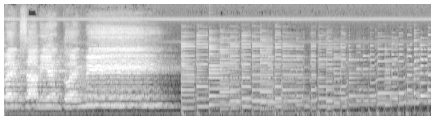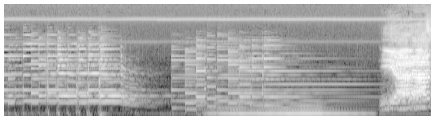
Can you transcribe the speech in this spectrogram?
pensamiento en mí. Y harás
